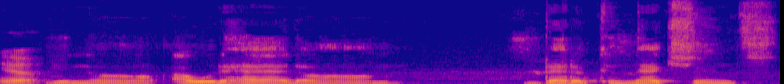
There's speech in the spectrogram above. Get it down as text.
Yeah. You know, I would have had um, better connections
